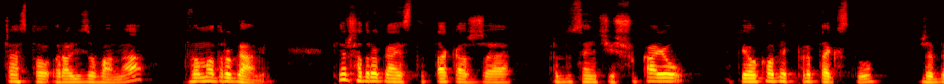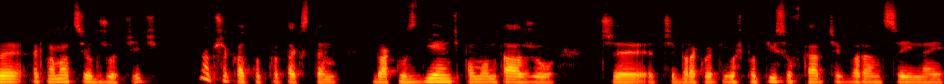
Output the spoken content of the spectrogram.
często realizowana dwoma drogami. Pierwsza droga jest taka, że producenci szukają jakiegokolwiek pretekstu, żeby reklamację odrzucić, na przykład pod pretekstem braku zdjęć po montażu, czy, czy braku jakiegoś podpisu w karcie gwarancyjnej,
